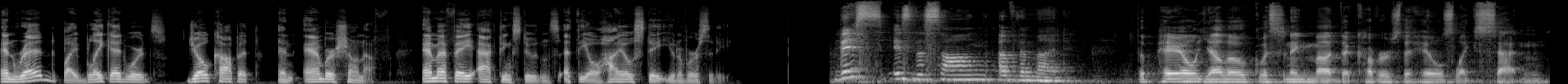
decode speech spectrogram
and read by Blake Edwards, Joe Coppett, and Amber Shonuff, MFA acting students at The Ohio State University. This is the song of the mud. The pale yellow glistening mud that covers the hills like satin.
